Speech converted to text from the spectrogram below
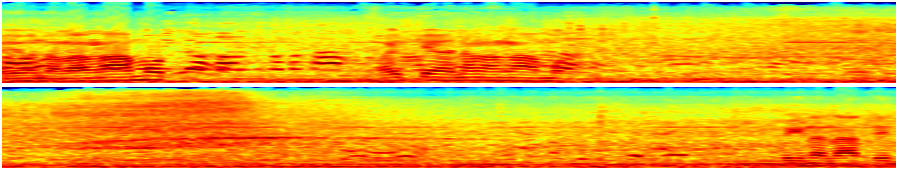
ayun nangangamot ay kaya nangangamot tingnan natin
